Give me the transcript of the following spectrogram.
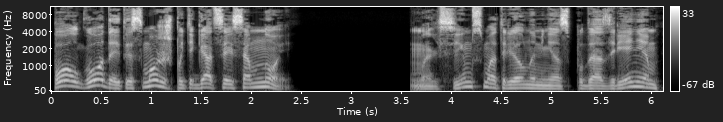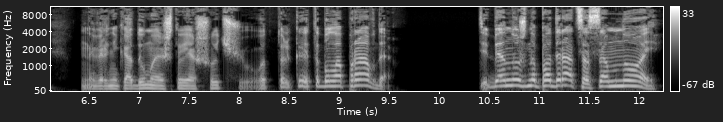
полгода, и ты сможешь потягаться и со мной. Максим смотрел на меня с подозрением, наверняка думая, что я шучу. Вот только это была правда. Тебе нужно подраться со мной,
